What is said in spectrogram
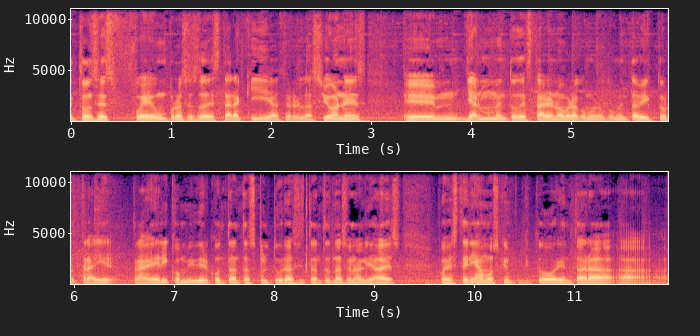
Entonces fue un proceso de estar aquí, hacer relaciones, eh, ya al momento de estar en obra, como lo comenta Víctor, traer, traer y convivir con tantas culturas y tantas nacionalidades, pues teníamos que un poquito orientar a, a,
